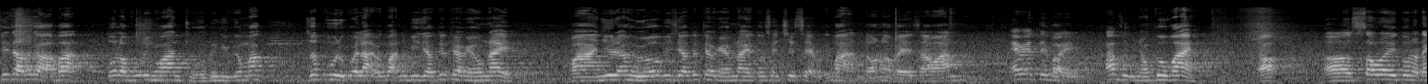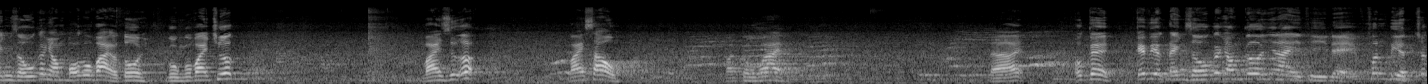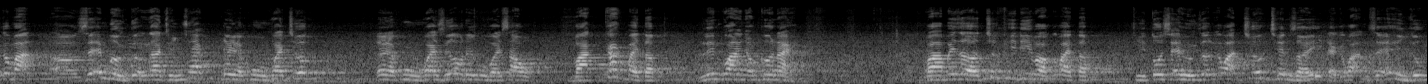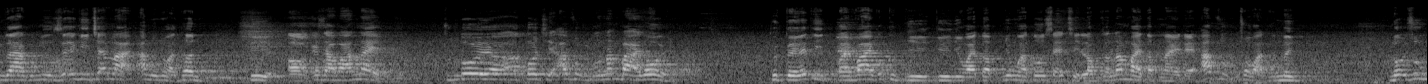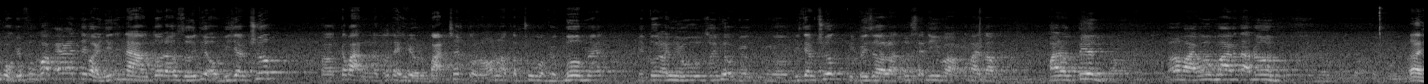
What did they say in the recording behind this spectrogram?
Xin chào tất cả các bạn, tôi là Vũ Đình Hoan, chủ tình hình gương mắc. Rất vui được quay lại với các bạn trong video tiếp theo ngày hôm nay. Và như đã hứa video tiếp theo ngày hôm nay tôi sẽ chia sẻ với các bạn đó là về giáo án FST7 áp dụng nhóm cơ vai. Đó. À, Sau đây tôi đã đánh dấu các nhóm bó cơ vai của tôi Gồm có vai trước Vai giữa Vai sau Và cầu vai. Đấy. Ok, cái việc đánh dấu các nhóm cơ như này thì để phân biệt cho các bạn uh, dễ mường tượng ra chính xác đây là khu vai trước, đây là khu vai giữa và đây là khu vai sau và các bài tập liên quan đến nhóm cơ này. Và bây giờ trước khi đi vào các bài tập thì tôi sẽ hướng dẫn các bạn trước trên giấy để các bạn dễ hình dung ra cũng như dễ ghi chép lại áp dụng cho bản thân. Thì ở cái giáo án này chúng tôi uh, tôi chỉ áp dụng có 5 bài thôi Thực tế thì bài vai có cực kỳ, kỳ nhiều bài tập nhưng mà tôi sẽ chỉ lọc ra năm bài tập này để áp dụng cho bản thân mình. Nội dung của cái phương pháp FST7 như thế nào tôi đã giới thiệu video trước. À, các bạn có thể hiểu được bản chất của nó là tập trung vào việc bơm đấy. Thì tôi đã hiểu giới thiệu việc ờ, video trước thì bây giờ là tôi sẽ đi vào các bài tập. Bài đầu tiên đó là bài bơm vai với tạ đơn. Đây.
